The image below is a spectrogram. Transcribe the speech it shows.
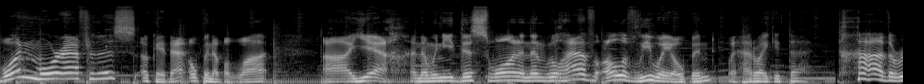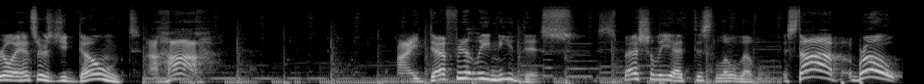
one more after this. Okay, that opened up a lot. Uh, yeah, and then we need this one, and then we'll have all of Liyue opened. Wait, how do I get that? Ha, the real answer is you don't. Aha! I definitely need this, especially at this low level. Stop, bro!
